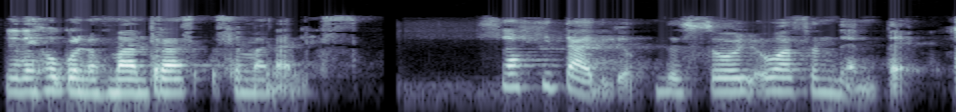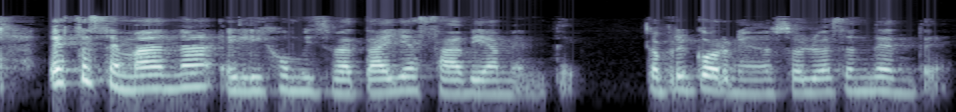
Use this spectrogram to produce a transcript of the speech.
Te dejo con los mantras semanales. Sagitario, de Sol o Ascendente. Esta semana elijo mis batallas sabiamente. Capricornio, de Sol o Ascendente.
